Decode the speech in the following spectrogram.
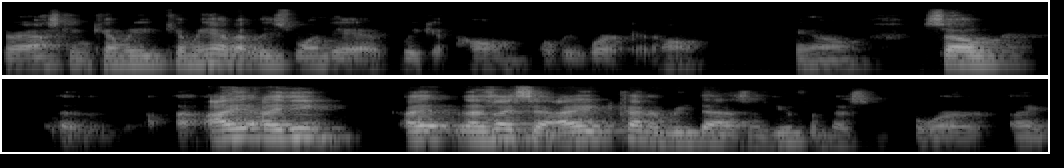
they're asking can we can we have at least one day a week at home where we work at home you know so uh, i i think I, as i say i kind of read that as a euphemism for like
